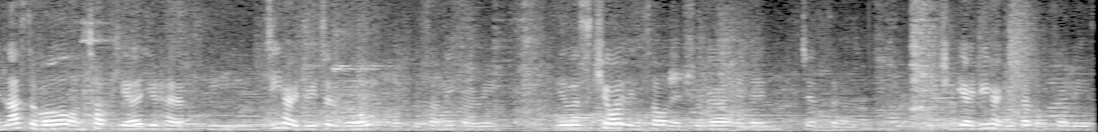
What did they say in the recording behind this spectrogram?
And last of all, on top here, you have the dehydrated roll of the samegarei. It was cured in salt and sugar and then just uh, dehydrated for four days.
